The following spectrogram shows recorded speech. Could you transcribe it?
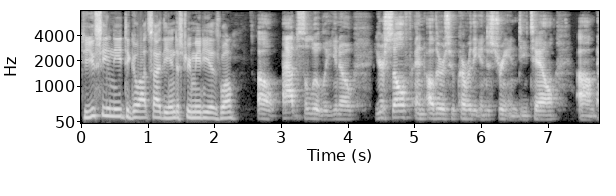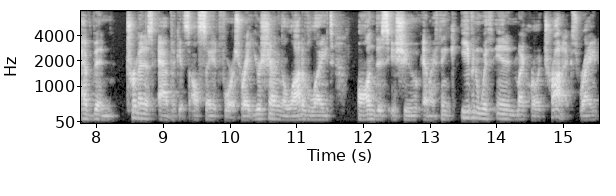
Do you see a need to go outside the industry media as well? Oh, absolutely. You know, yourself and others who cover the industry in detail um, have been tremendous advocates. I'll say it for us, right? You're shining a lot of light on this issue. And I think even within microelectronics, right?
